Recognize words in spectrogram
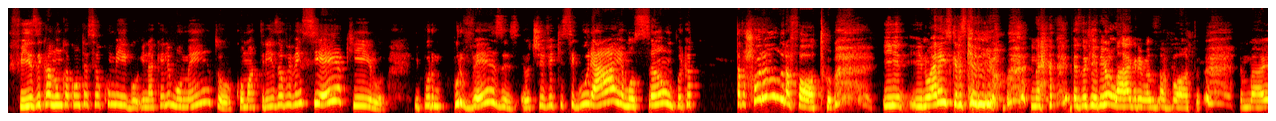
física nunca aconteceu comigo. E naquele momento, como atriz, eu vivenciei aquilo. E por, por vezes eu tive que segurar a emoção, porque eu tava chorando na foto. E, e não era isso que eles queriam, né? Eles não queriam lágrimas na foto. Mas,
